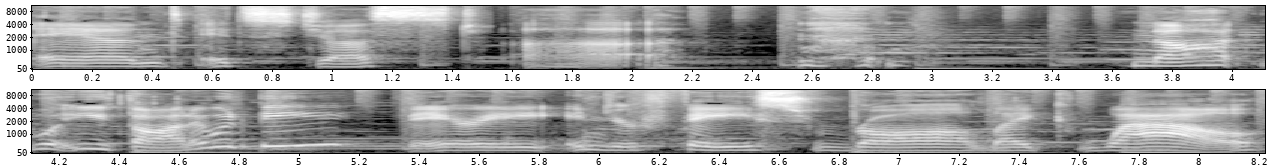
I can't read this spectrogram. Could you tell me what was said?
And it's just, uh, not what you thought it would be. Very in your face, raw, like, wow,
